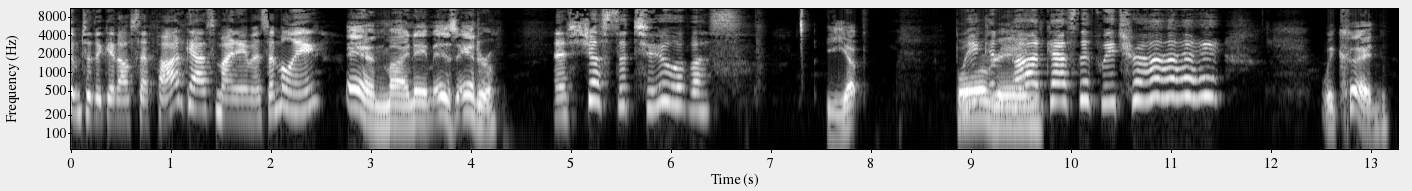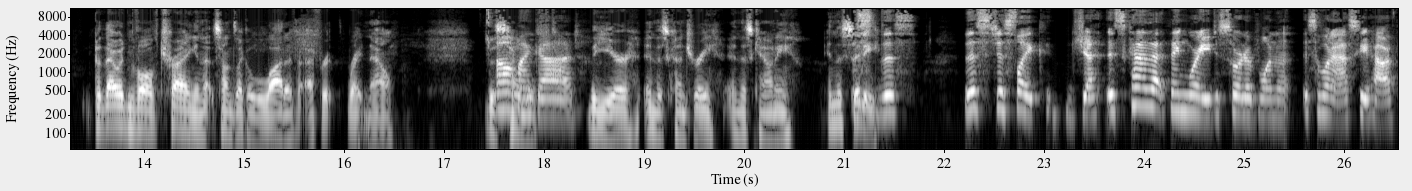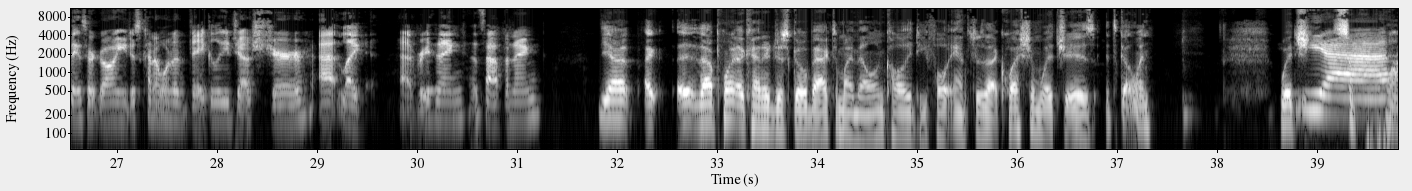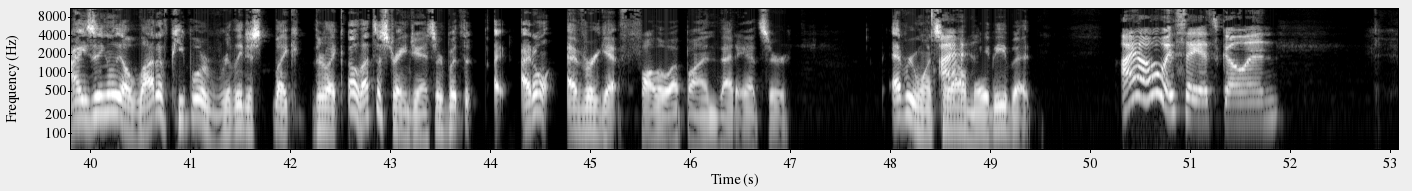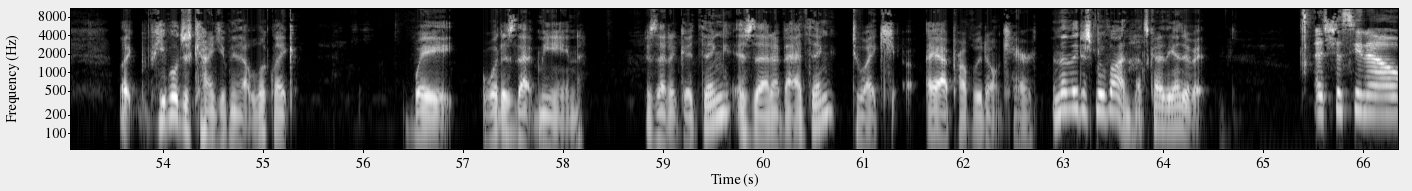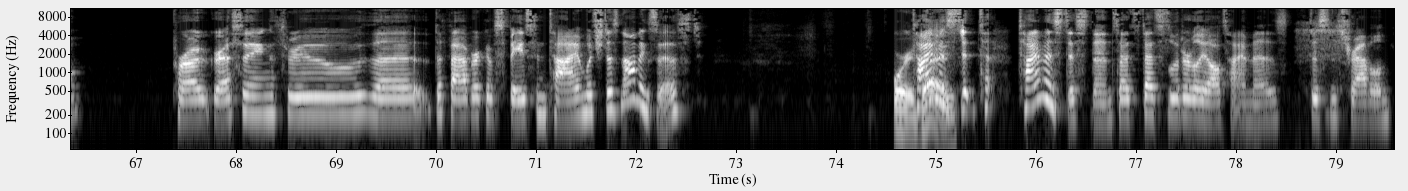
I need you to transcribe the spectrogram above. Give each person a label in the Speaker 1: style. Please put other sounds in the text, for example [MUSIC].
Speaker 1: welcome to the Get All Set podcast. My name is Emily,
Speaker 2: And my name is Andrew.
Speaker 1: and it's just the two of us.
Speaker 2: Yep.
Speaker 1: We can podcast if we try.
Speaker 2: We could, but that would involve trying, and that sounds like a lot of effort right now. This
Speaker 1: oh
Speaker 2: time
Speaker 1: my
Speaker 2: of
Speaker 1: god.
Speaker 2: The year in this country, in this county, in the city.
Speaker 1: this, this just like, ge- it's kind of that thing where you just sort of want to, if someone asks you how things are going, you just kind of want to vaguely gesture at like everything that's happening.
Speaker 2: yeah, I, at that point, I kind of just go back to my melancholy default answer to that question, which is it's going. Which
Speaker 1: Yeah.
Speaker 2: surprisingly, a lot of people are really just like they're like, "Oh, that's a strange answer," but th- I I don't ever get follow up on that answer. Every once in a while, maybe, but
Speaker 1: I always say it's going.
Speaker 2: like people just kind of give me that look like wait what does that mean is that a good thing is that a bad thing do i ca- I, probably don't care and then they just move on that's kind of the end of it
Speaker 1: It's just, you know, progressing through the the fabric of space and time, which does not exist.
Speaker 2: or
Speaker 1: time
Speaker 2: does
Speaker 1: is di- t- time is distance. That's that's literally all time is. Distance traveled.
